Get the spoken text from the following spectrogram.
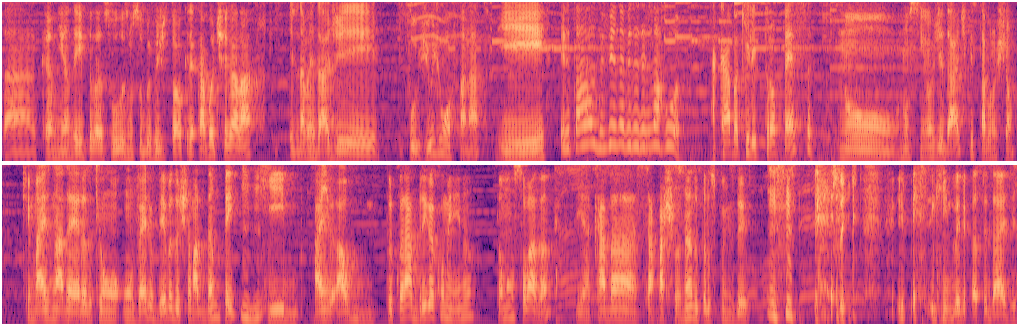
tá caminhando aí pelas ruas no subúrbio de Tóquio. Ele acabou de chegar lá, ele na verdade fugiu de um orfanato e ele tá vivendo a vida dele na rua. Acaba que ele tropeça num, num senhor de idade que estava no chão, que mais nada era do que um, um velho bêbado chamado Danpei, Uhum. que ao, procurar briga com o menino toma um solavanco e acaba se apaixonando pelos punhos dele e perseguindo ele pra cidade,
